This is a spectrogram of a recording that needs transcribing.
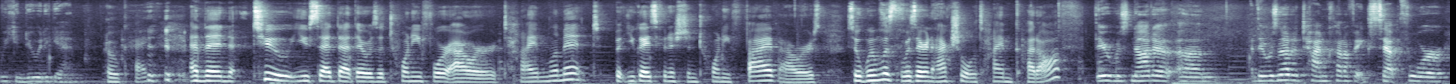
we can do it again. Okay. and then two, you said that there was a 24 hour time limit, but you guys finished in 25 hours. So when was was there an actual time cutoff? There was not a um, there was not a time cutoff except for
